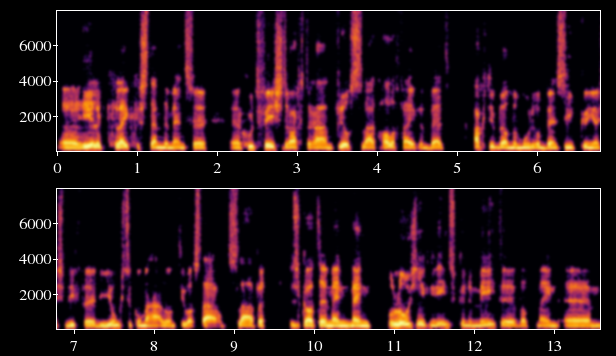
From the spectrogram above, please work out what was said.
Uh, heerlijk gelijkgestemde mensen. Uh, goed feestje erachteraan. Veel te laat, half vijf in bed. Acht uur belt mijn moeder op benzine. Kun je alsjeblieft uh, de jongste komen halen, want die was daar om te slapen. Dus ik had, mijn, mijn horloge heeft niet eens kunnen meten wat mijn, ehm,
